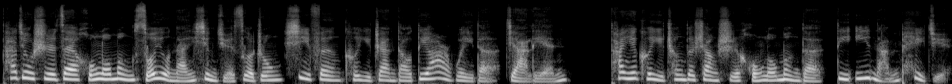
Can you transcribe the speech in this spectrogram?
他就是在《红楼梦》所有男性角色中戏份可以占到第二位的贾琏，他也可以称得上是《红楼梦》的第一男配角。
